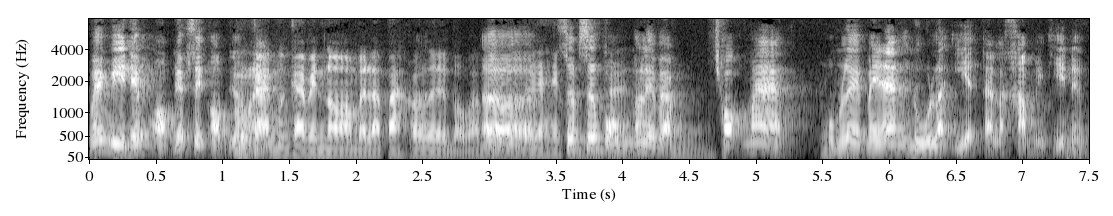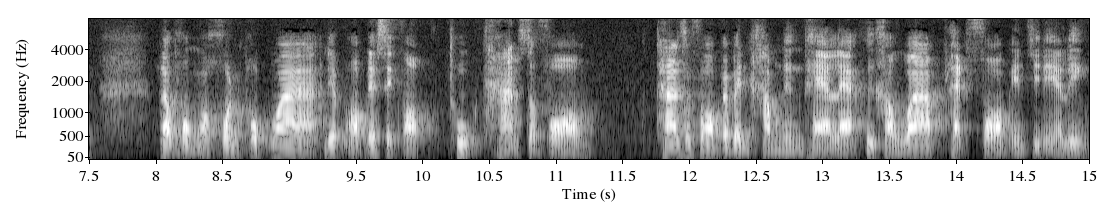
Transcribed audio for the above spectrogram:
ไม่มี DevOps DevSecOps อยู่ตรงนั้นมันกลายเป็น norm ไปแล้วป่ะเขาเลยบอกว่าเออไม่ได้ให้ความซึ่งซึ่งสนใจผมก็เลยแบบอืมช็อกมาก ผมเลยไปนั่งดูละเอียดแต่ละคำอีกทีหนึ่งแล้วผมก็ค้นพบว่า DevOps DevSecOps ถูก transform transform ไปเป็นคำหนึ่งแทนแล้วคือคำว่า platform engineering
